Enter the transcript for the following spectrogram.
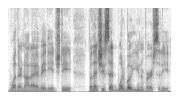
whether or not I have ADHD. But then she said, "What about university?"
